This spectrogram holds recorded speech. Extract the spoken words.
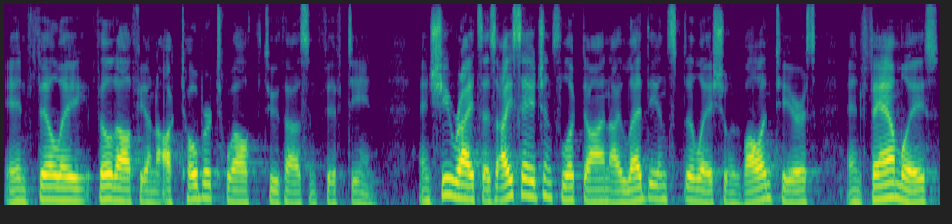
in Philly, Philadelphia on October 12, 2015. And she writes As ICE agents looked on, I led the installation with volunteers and families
